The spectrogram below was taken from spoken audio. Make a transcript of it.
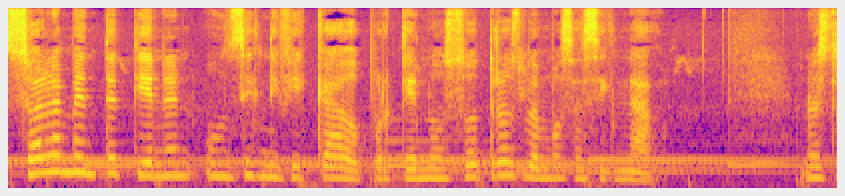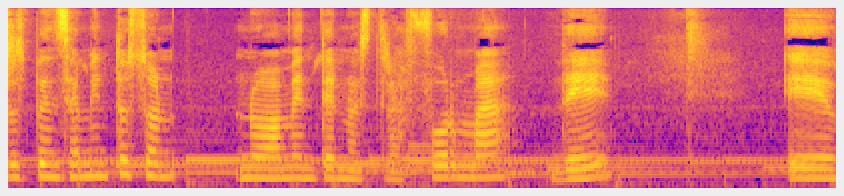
solamente tienen un significado porque nosotros lo hemos asignado. Nuestros pensamientos son nuevamente nuestra forma de eh,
